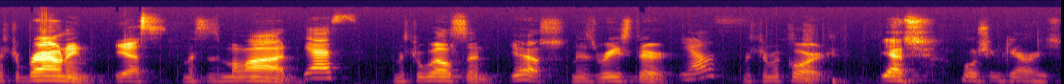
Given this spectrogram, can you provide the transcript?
Mr. Browning, Yes. Mrs. Malad, Yes. Mr. Wilson, Yes, Ms. Reister, Yes? Mr. McCourt. Yes, motion carries.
